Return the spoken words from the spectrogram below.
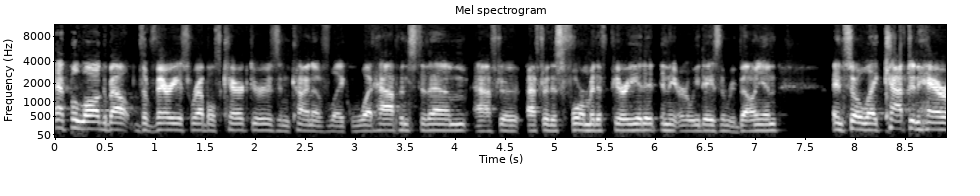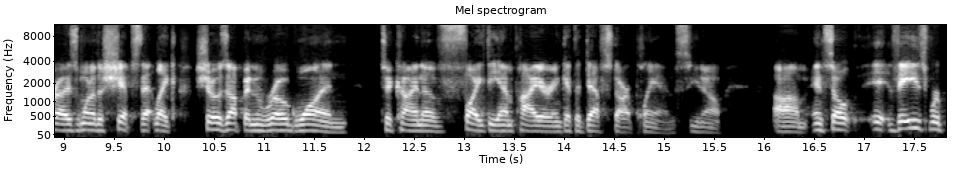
epilogue about the various rebels characters and kind of like what happens to them after after this formative period in the early days of the rebellion. And so like captain hera is one of the ships that like shows up in rogue one to kind of fight the empire and get the death star plans you know? Um, and so it, these were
